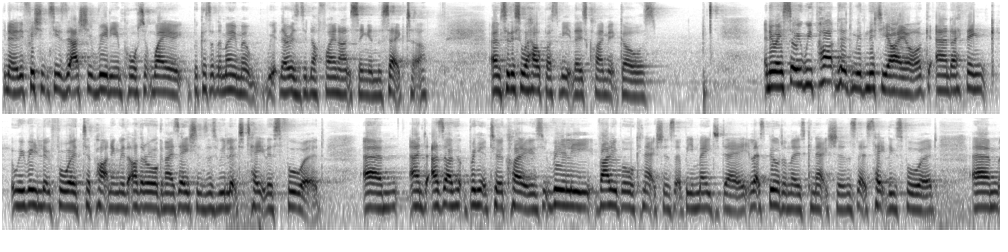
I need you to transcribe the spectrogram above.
You know, the efficiency is actually a really important way because at the moment we, there isn't enough financing in the sector. Um, so this will help us meet those climate goals. Anyway, so we partnered with Niti Aayog, and I think we really look forward to partnering with other organisations as we look to take this forward. Um, and as I bring it to a close, really valuable connections that have been made today. Let's build on those connections. Let's take these forward. Um,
